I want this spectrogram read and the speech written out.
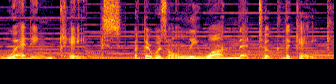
wedding cakes, but there was only one that took the cake.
